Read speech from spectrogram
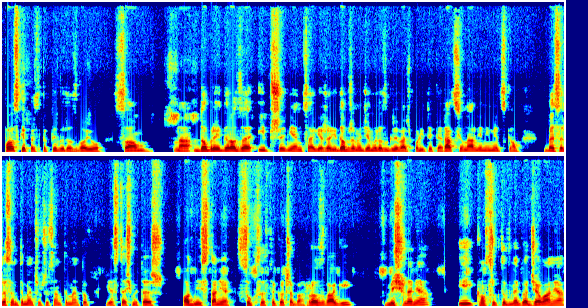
polskie perspektywy rozwoju są na dobrej drodze i przy Niemcach, jeżeli dobrze będziemy rozgrywać politykę racjonalnie niemiecką, bez resentymentów czy sentymentów, jesteśmy też odnieść w stanie sukces, tylko trzeba rozwagi, myślenia i konstruktywnego działania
